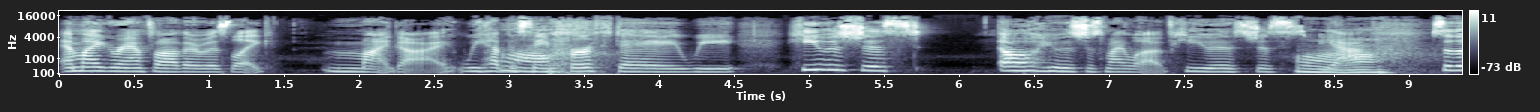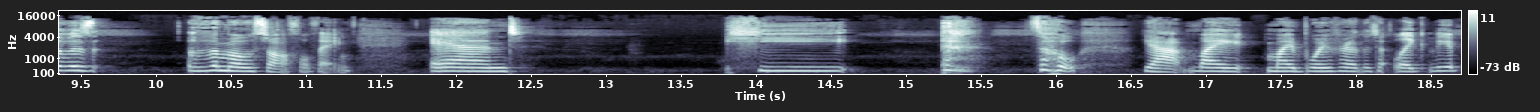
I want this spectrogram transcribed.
And my grandfather was like my guy. We had the same birthday. We he was just oh, he was just my love. He was just yeah. So that was the most awful thing. And he so yeah, my my boyfriend at the time like the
